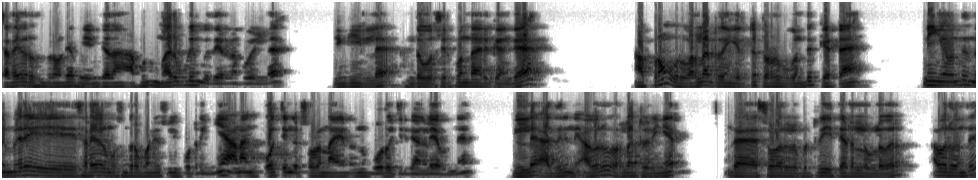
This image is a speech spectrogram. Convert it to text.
சடையவர் சுந்தரவண்டி அப்போ எங்கே தான் அப்படின்னு மறுபடியும் போய் தேடுறேன் கோயிலில் எங்கேயும் இல்லை. அந்த ஒரு சிற்பம் தான் இருக்கு அங்கே. அப்புறம் ஒரு வரலாற்று அறிஞர்கிட்ட தொடர்பு கொண்டு கேட்டேன். நீங்க வந்து இந்த மாதிரி சடையவர்ம சுந்தரபாண்டியன் சொல்லி போட்டிருக்கீங்க. ஆனா அங்க கோச்சங்கர் சோழன் நாயனர்னு போர்டு வச்சிருக்காங்களே அப்படின்னு இல்ல அது அவரு வரலாற்று அறிஞர். இந்த சோழர்களை பற்றி தேடலில் உள்ளவர். அவர் வந்து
